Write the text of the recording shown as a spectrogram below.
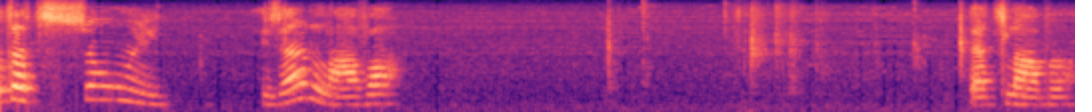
Oh, that's so many. Is that lava? That's lava.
